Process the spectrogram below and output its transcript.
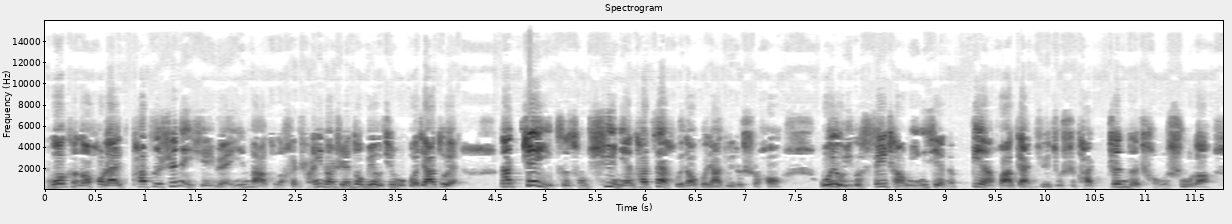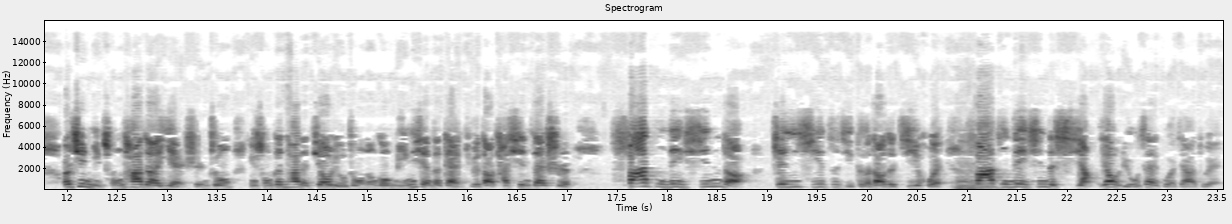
不过可能后来她自身的一些原因吧，可能。很长一段时间都没有进入国家队，那这一次从去年他再回到国家队的时候，我有一个非常明显的变化感觉，就是他真的成熟了，而且你从他的眼神中，你从跟他的交流中，能够明显的感觉到他现在是发自内心的珍惜自己得到的机会，发自内心的想要留在国家队。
